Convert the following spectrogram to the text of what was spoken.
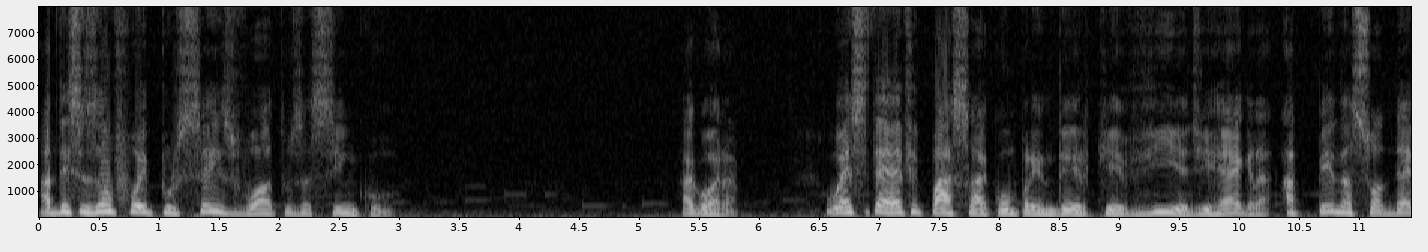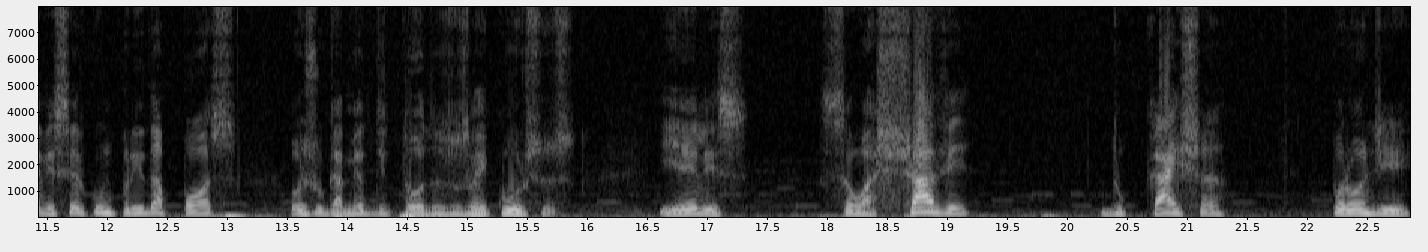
A decisão foi por seis votos a cinco. Agora, o STF passa a compreender que, via de regra, a pena só deve ser cumprida após o julgamento de todos os recursos. E eles são a chave do caixa por onde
